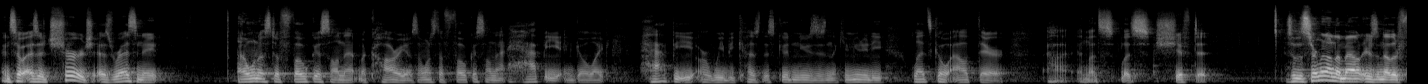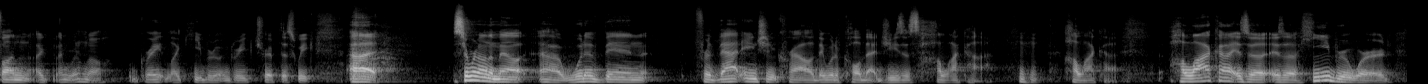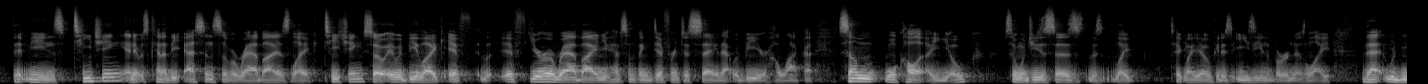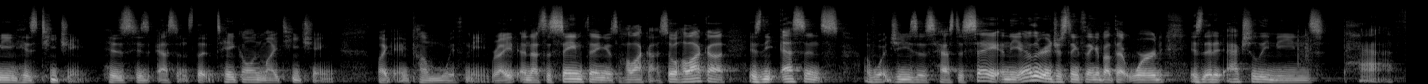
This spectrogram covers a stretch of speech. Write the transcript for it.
And so, as a church, as Resonate, I want us to focus on that Makarios. I want us to focus on that happy and go like, happy are we because this good news is in the community. Let's go out there uh, and let's let's shift it. So the Sermon on the Mount is another fun, I, I don't know, great like Hebrew and Greek trip this week. Uh, Sermon on the Mount uh, would have been for that ancient crowd. They would have called that Jesus halakha. halakha. Halakha is a, is a Hebrew word that means teaching, and it was kind of the essence of a rabbi is like teaching. So it would be like if, if you're a rabbi and you have something different to say, that would be your halakha. Some will call it a yoke. So when Jesus says, this, like, take my yoke, it is easy and the burden is light, that would mean his teaching, his, his essence, that take on my teaching like and come with me right and that's the same thing as halakha so halakha is the essence of what jesus has to say and the other interesting thing about that word is that it actually means path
